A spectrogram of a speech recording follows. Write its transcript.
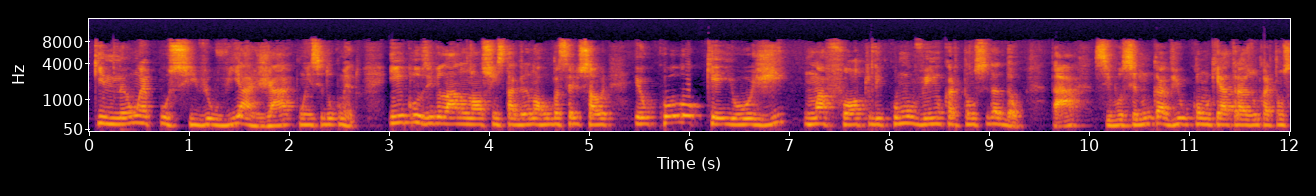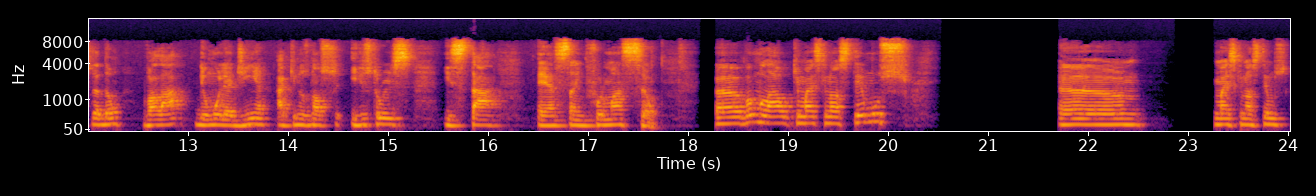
que não é possível viajar com esse documento. Inclusive lá no nosso Instagram, no Sauer, eu coloquei hoje uma foto de como vem o cartão cidadão, tá? Se você nunca viu como que é atrás do cartão cidadão, vá lá, dê uma olhadinha. Aqui nos nossos stories está essa informação. Uh, vamos lá, o que mais que nós temos? Uh, mais que nós temos?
